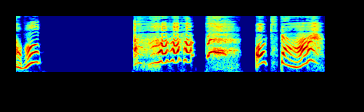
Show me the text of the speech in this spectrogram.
ガブ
